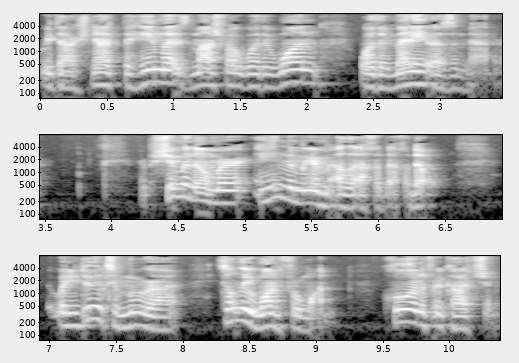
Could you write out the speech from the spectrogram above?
We darshnat behema is mashma whether one, whether many, it doesn't matter. Ein No. When you're doing tamura, it's only one for one. Chulin for kachim.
